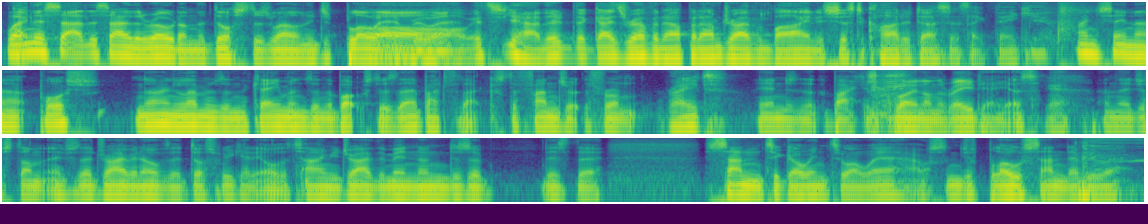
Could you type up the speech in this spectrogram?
when I- they're sat at the side of the road on the dust as well and they just blow it oh, everywhere. Oh, it's yeah. The guy's revving up, and I'm driving by, and it's just a cloud of dust. And it's like, thank you. You saying that, Porsche 911s and the Caymans and the Boxsters, they're bad for that because the fans are at the front. Right? the engine at the back is blowing on the radiators. Yeah. And they're just on if they're driving over the dust, we get it all the time. You drive them in and there's a there's the sand to go into our warehouse and just blows sand everywhere.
